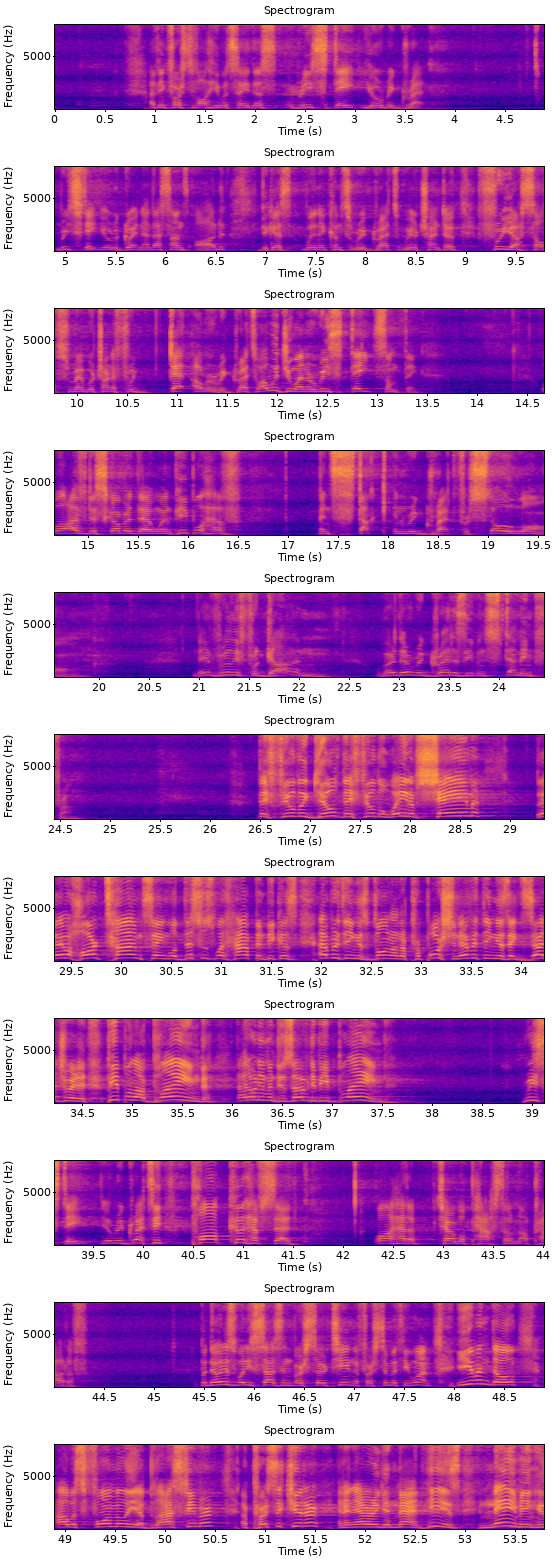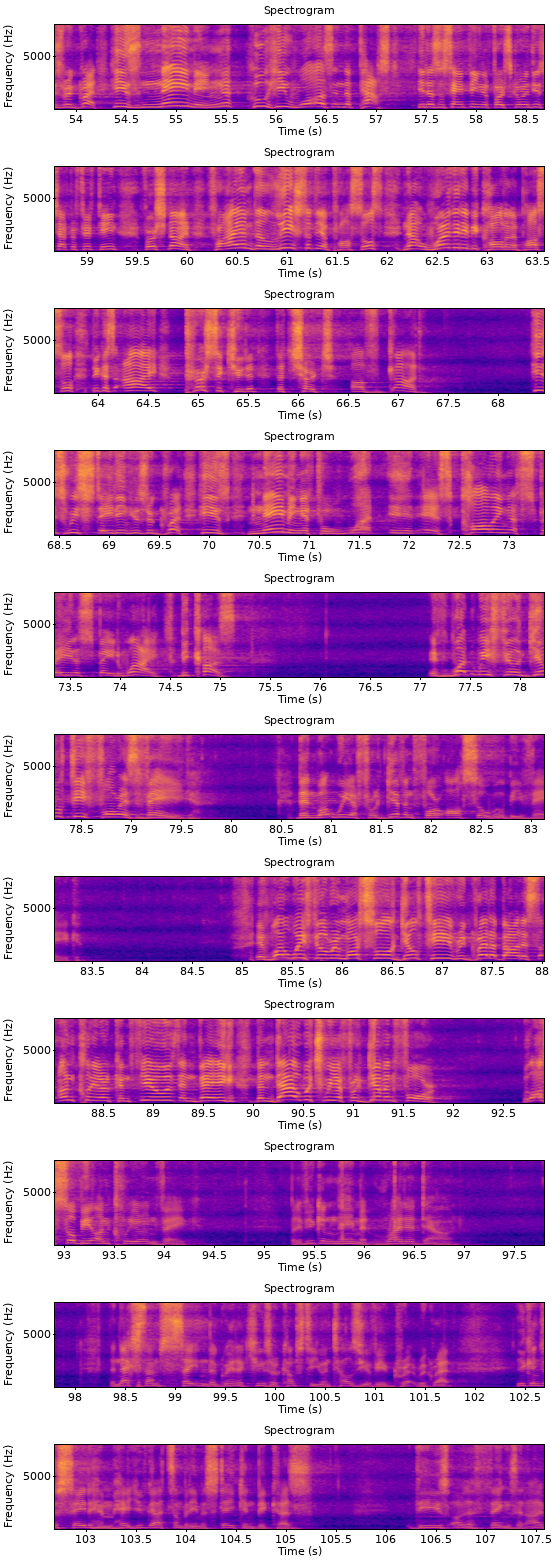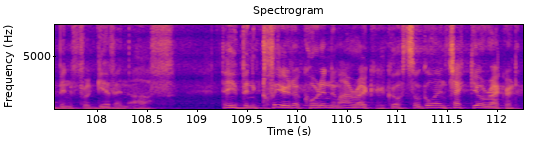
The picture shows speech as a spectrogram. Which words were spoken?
I think, first of all, he would say this restate your regret. Restate your regret. Now, that sounds odd because when it comes to regrets, we're trying to free ourselves from it. We're trying to forget our regrets. Why would you want to restate something? Well, I've discovered that when people have been stuck in regret for so long, They've really forgotten where their regret is even stemming from. They feel the guilt, they feel the weight of shame, but they have a hard time saying, well, this is what happened because everything is blown out of proportion, everything is exaggerated, people are blamed. I don't even deserve to be blamed. Restate your regret. See, Paul could have said, well, I had a terrible past that I'm not proud of. But notice what he says in verse 13 of 1 Timothy 1. Even though I was formerly a blasphemer, a persecutor, and an arrogant man, he is naming his regret. He is naming who he was in the past. He does the same thing in 1 Corinthians chapter 15, verse 9. For I am the least of the apostles, not worthy to be called an apostle, because I persecuted the church of God. He's restating his regret. He is naming it for what it is, calling a spade a spade. Why? Because if what we feel guilty for is vague, then what we are forgiven for also will be vague. If what we feel remorseful, guilty, regret about is unclear, confused, and vague, then that which we are forgiven for will also be unclear and vague. But if you can name it, write it down. The next time Satan, the great accuser, comes to you and tells you of your regret, you can just say to him, Hey, you've got somebody mistaken because these are the things that I've been forgiven of. They've been cleared according to my record. So go and check your record.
